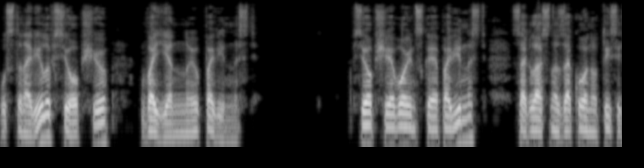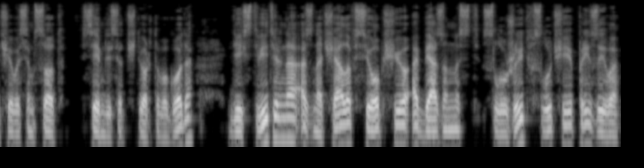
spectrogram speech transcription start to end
установила всеобщую военную повинность. Всеобщая воинская повинность, согласно закону 1874 года, действительно означало всеобщую обязанность служить в случае призыва.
